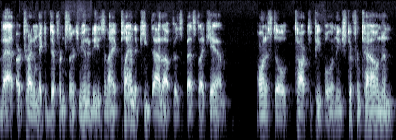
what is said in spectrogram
that are trying to make a difference in their communities. And I plan to keep that up as best I can. I want to still talk to people in each different town and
